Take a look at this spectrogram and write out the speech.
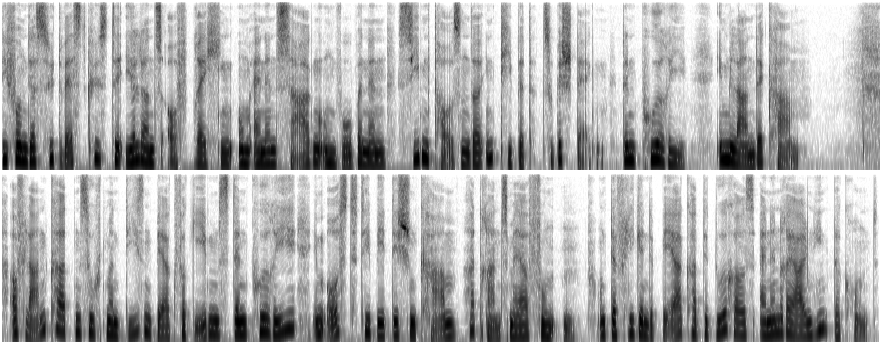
die von der Südwestküste Irlands aufbrechen, um einen sagenumwobenen Siebentausender in Tibet zu besteigen, den Puri, im Lande Kam. Auf Landkarten sucht man diesen Berg vergebens, denn Puri im osttibetischen Kam hat Ransmayr erfunden. Und der fliegende Berg hatte durchaus einen realen Hintergrund.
